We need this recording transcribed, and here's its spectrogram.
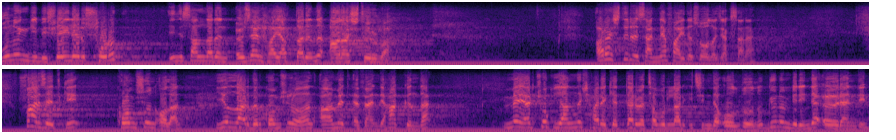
Bunun gibi şeyleri sorup insanların özel hayatlarını araştırma. Araştırırsan ne faydası olacak sana? Farz et ki komşun olan, yıllardır komşun olan Ahmet Efendi hakkında meğer çok yanlış hareketler ve tavırlar içinde olduğunu günün birinde öğrendin.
